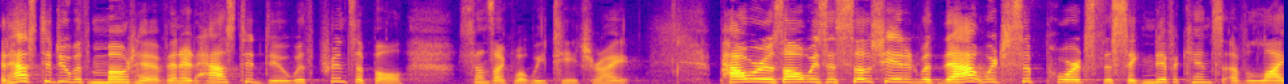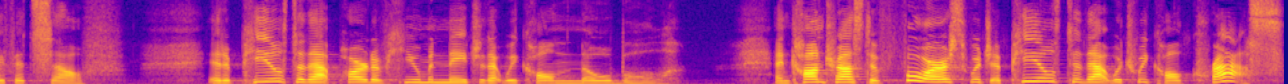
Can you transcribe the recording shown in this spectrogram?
It has to do with motive and it has to do with principle. Sounds like what we teach, right? Power is always associated with that which supports the significance of life itself. It appeals to that part of human nature that we call noble, in contrast to force, which appeals to that which we call crass.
